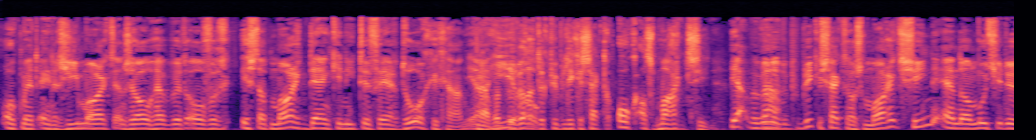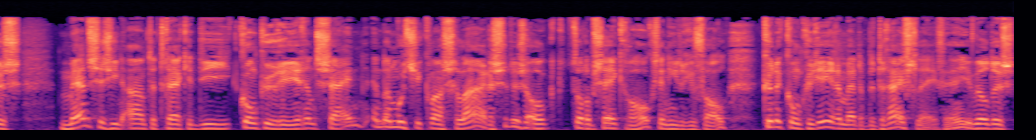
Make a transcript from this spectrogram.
ook met energiemarkt en zo hebben we het over, is dat marktdenken niet te ver doorgegaan? Ja, we, we hier willen ook. de publieke sector ook als markt zien. Ja, we willen Ja. de publieke sector als markt zien. En dan moet je dus mensen zien aan te trekken die concurrerend zijn. En dan moet je qua salarissen dus ook tot op zekere hoogte in ieder geval kunnen concurreren met het bedrijfsleven. Je wil dus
